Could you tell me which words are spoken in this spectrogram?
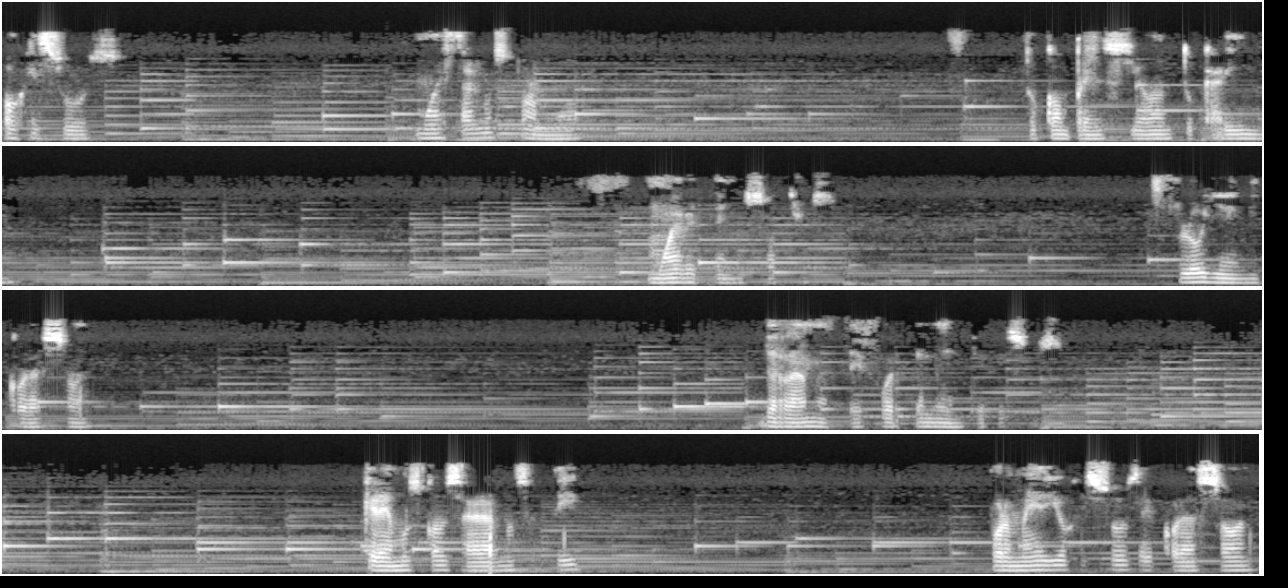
Oh Jesús, muéstranos tu amor, tu comprensión, tu cariño. Muévete en nosotros. Fluye en mi corazón. Derrámate fuertemente, Jesús. Queremos consagrarnos a ti por medio, Jesús, del corazón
